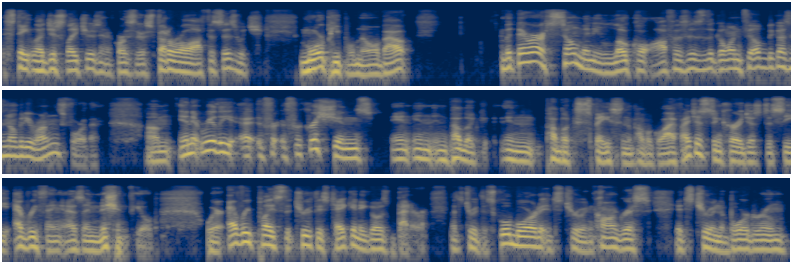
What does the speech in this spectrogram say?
state legislatures, and of course, there's federal offices, which more people know about but there are so many local offices that go unfilled because nobody runs for them. Um, and it really uh, for, for christians in, in, in public in public space in the public life i just encourage us to see everything as a mission field where every place that truth is taken it goes better. That's true at the school board. It's true in congress. It's true in the boardroom.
